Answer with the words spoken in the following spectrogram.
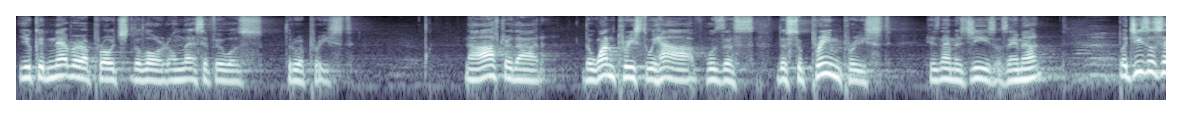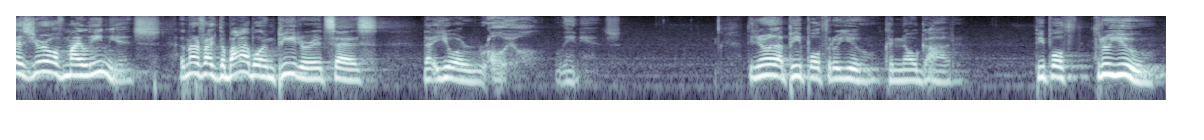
you could never approach the Lord unless if it was through a priest. Now, after that, the one priest we have, who's the, the supreme priest, his name is Jesus. Amen? Amen? But Jesus says, You're of my lineage. As a matter of fact, the Bible in Peter, it says that you are royal lineage. Did you know that people through you can know God? People through you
